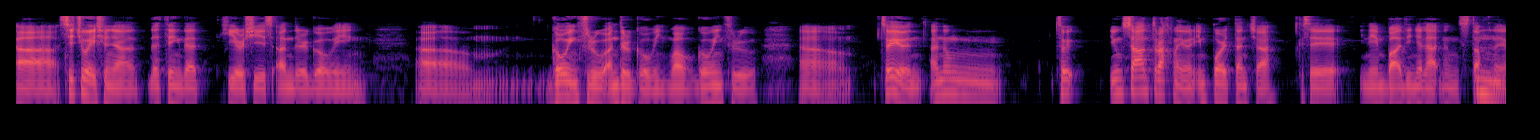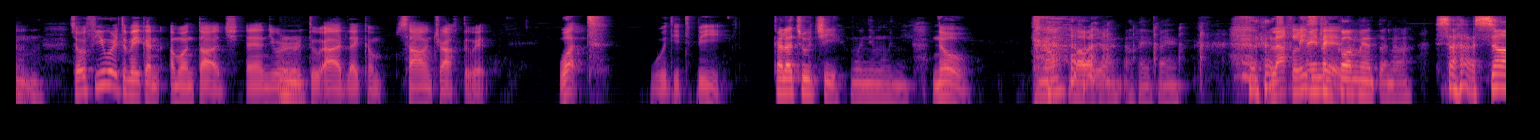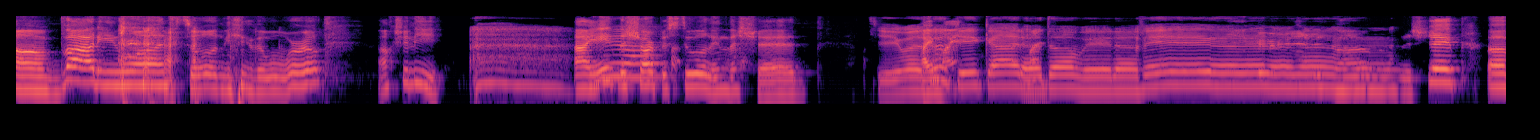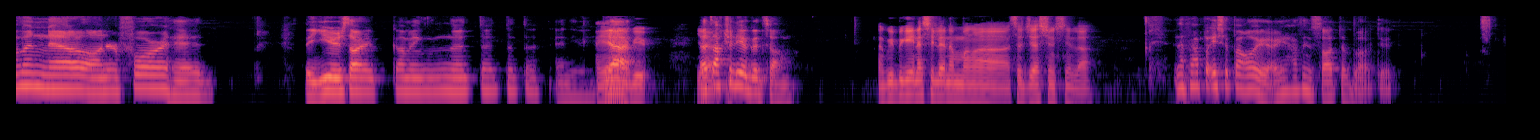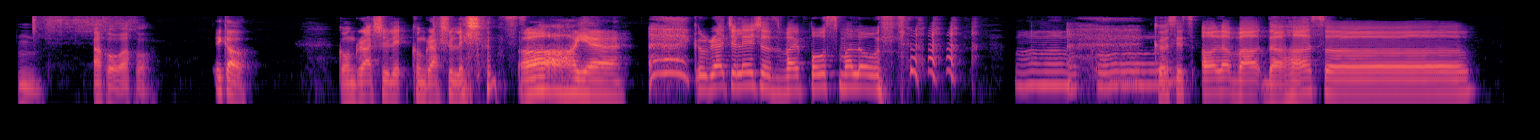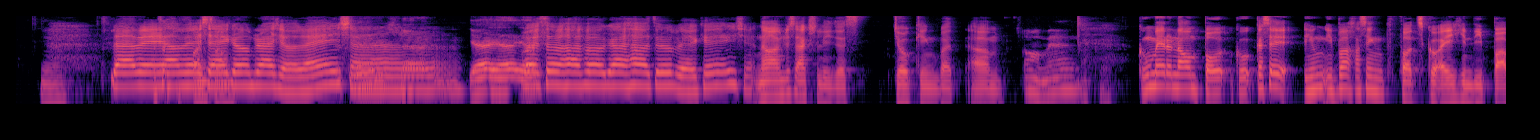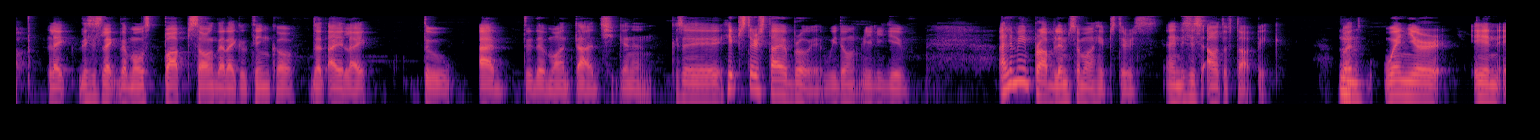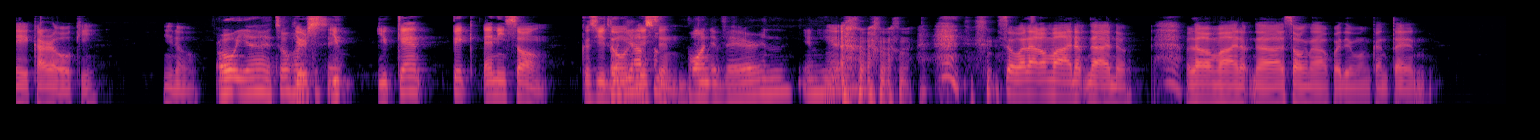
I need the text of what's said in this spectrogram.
uh, situation niya, the thing that he or she is undergoing, um, going through, undergoing, wow, going through. Um, so yun, anong, so yung soundtrack na yun, important siya kasi ini-embody niya lahat ng stuff na yun. Mm. So if you were to make an, a montage and you were Mm. to add like a soundtrack to it, what would it be? Kalachuchi, muni muni. No. No? Bawal yan. Okay, fine. May Blacklisted. nag-comment, ano, "Sa- somebody once told me the world. Actually, I ain't the Yeah. sharpest tool in the shed. She was I might- looking kind of might- dumb with a finger. The shape of a nail on her forehead. The years are coming. Anyway, Ayan, yeah, nagbi- that's yeah. actually a good song. Nagbibigay na sila ng mga suggestions nila. Napapaisip ako eh. I haven't thought about it. Hmm. Ako, ako. Ikaw? Congratula- congratulations. Oh, yeah. congratulations by Post Malone. Because it's all about the hustle. Yeah. Let me, let me say congratulations. Yeah, yeah, yeah. But so I forgot how to vacation. No, I'm just actually just joking. But um, Oh, man. Okay. Kung meron akong po, ko- kasi yung iba kasing thoughts ko ay hindi pop. Like, this is like the most pop song that I could think of that I like to add to the montage. Ganun. Kasi hipsters tayo, bro. Eh. We don't really give... Alam mo yung problem sa mga hipsters? And this is out of topic. But Mm. when you're in a karaoke, you know, Oh, yeah. It's so hard to s- say. you, you can't pick any song because you Don't don't you have listen. some Bon Iver in, in here? Yeah. so wala kang mahanap na ano. Wala kang mahanap na song na pwede mong kantahin.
